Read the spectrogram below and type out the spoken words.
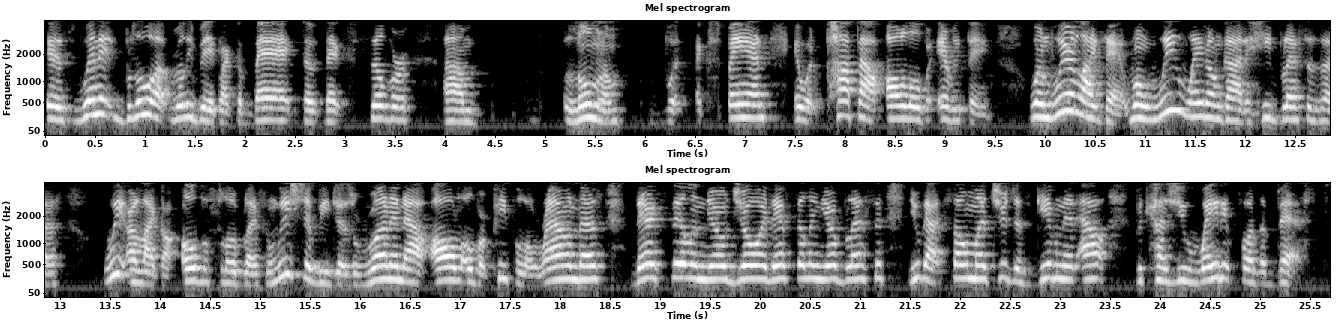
is when it blew up really big, like the bag, the, that silver um, aluminum would expand, it would pop out all over everything. When we're like that, when we wait on God and He blesses us, we are like an overflow blessing. We should be just running out all over people around us. They're feeling your joy, they're feeling your blessing. You got so much, you're just giving it out because you waited for the best.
